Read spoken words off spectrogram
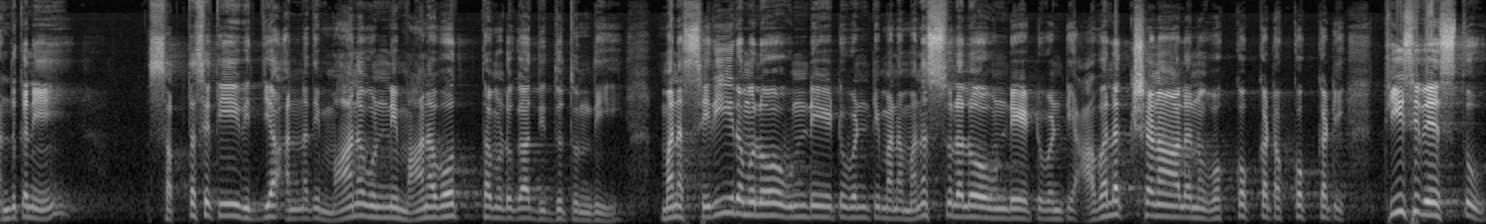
అందుకని సప్తశతి విద్య అన్నది మానవుణ్ణి మానవోత్తముడుగా దిద్దుతుంది. మన శరీరములో ఉండేటువంటి మన మనస్సులలో ఉండేటువంటి అవలక్షణాలను ఒక్కొక్కటి ఒక్కొక్కటి తీసివేస్తూ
